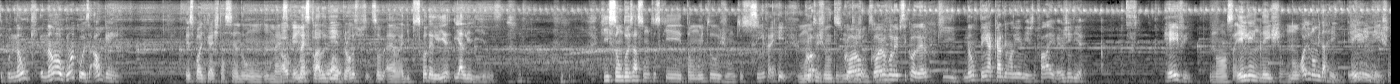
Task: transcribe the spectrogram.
Tipo, não, não alguma coisa, alguém. Esse podcast tá sendo um, um, mes- Alguém um mesclado ou de algo? drogas sobre, é, é de psicodelia e alienígenas. Que são dois assuntos que estão muito juntos. Sim, velho. Muito Qual- juntos, muito Qual, juntos. qual é o rolê psicodélico que não tem a cara de um alienígena? Fala aí, velho, hoje em dia. Rave? Nossa, Alien Nation. Não, olha o nome da rave. Alien Alien Nation.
